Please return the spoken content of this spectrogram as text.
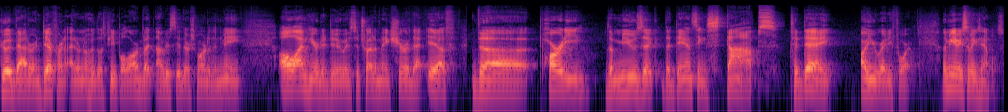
good, bad, or indifferent? I don't know who those people are, but obviously they're smarter than me. All I'm here to do is to try to make sure that if the party, the music, the dancing stops today, are you ready for it? Let me give you some examples.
